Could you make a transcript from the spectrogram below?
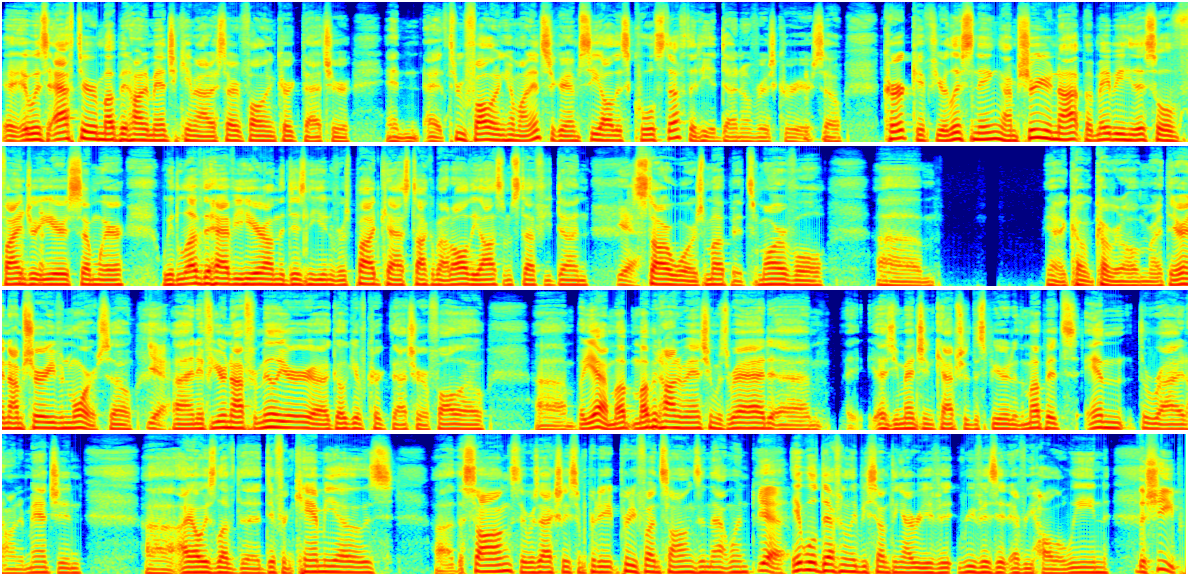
it was after Muppet Haunted Mansion came out. I started following Kirk Thatcher, and uh, through following him on Instagram, see all this cool stuff that he had done over his career. So, Kirk, if you're listening, I'm sure you're not, but maybe this will find your ears somewhere. We'd love to have you here on the Disney Universe podcast. Talk about all the awesome stuff you've done. Yeah. Star Wars, Muppets, Marvel. Um, yeah, I co- covered all of them right there, and I'm sure even more. So, Yeah. Uh, and if you're not familiar, uh, go give Kirk Thatcher a follow. Um, but yeah, Mupp- Muppet Haunted Mansion was rad. Um, as you mentioned, captured the spirit of the Muppets and the ride Haunted Mansion. Uh, I always loved the different cameos, uh, the songs. There was actually some pretty pretty fun songs in that one. Yeah. it will definitely be something I revi- revisit every Halloween. The sheep.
